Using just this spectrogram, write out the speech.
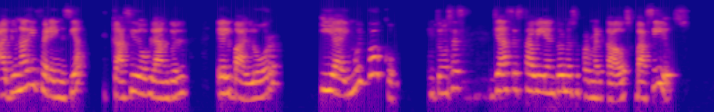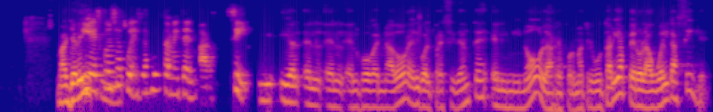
hay una diferencia, casi doblando el, el valor, y hay muy poco. Entonces, ya se está viendo en los supermercados vacíos y es consecuencia justamente del paro, sí. Y, el, el, el, gobernador, eh, digo, el presidente eliminó la reforma tributaria, pero la huelga sigue.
